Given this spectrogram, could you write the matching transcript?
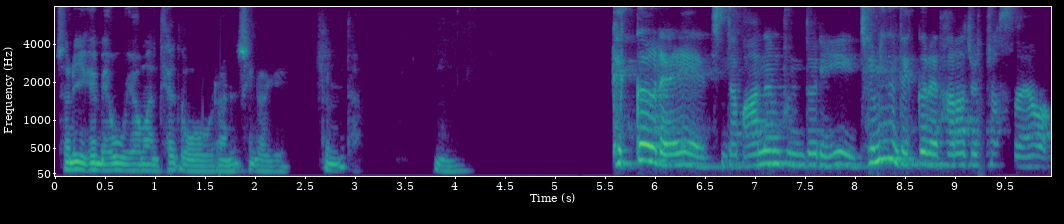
저는 이게 매우 위험한 태도라는 생각이 듭니다. 음. 댓글에 진짜 많은 분들이 재밌는 댓글을 달아주셨어요.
